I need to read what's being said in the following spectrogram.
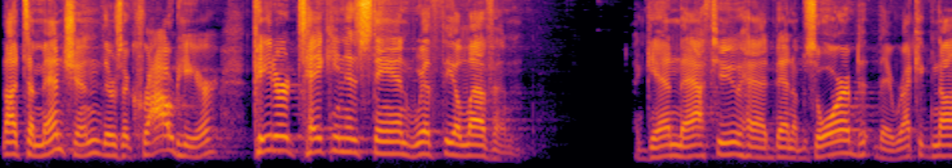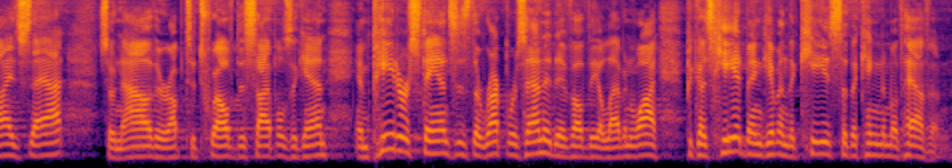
Not to mention, there's a crowd here. Peter taking his stand with the eleven. Again, Matthias had been absorbed. They recognized that. So now they're up to 12 disciples again. And Peter stands as the representative of the 11. Why? Because he had been given the keys to the kingdom of heaven.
